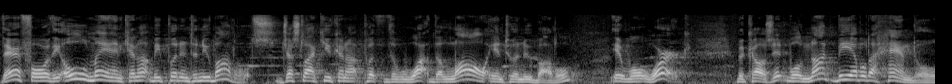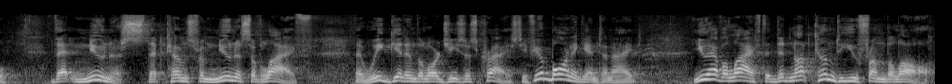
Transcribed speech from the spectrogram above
Therefore, the old man cannot be put into new bottles. Just like you cannot put the, the law into a new bottle, it won't work because it will not be able to handle that newness that comes from newness of life that we get in the Lord Jesus Christ. If you're born again tonight, you have a life that did not come to you from the law.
